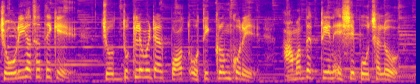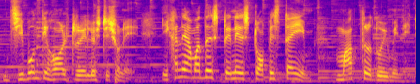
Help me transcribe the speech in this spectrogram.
চৌড়িগাছা থেকে চোদ্দ কিলোমিটার পথ অতিক্রম করে আমাদের ট্রেন এসে পৌঁছালো জীবন্তী হল্ট রেলওয়ে স্টেশনে। এখানে আমাদের ট্রেনের স্টপেজ টাইম মাত্র দুই মিনিট।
